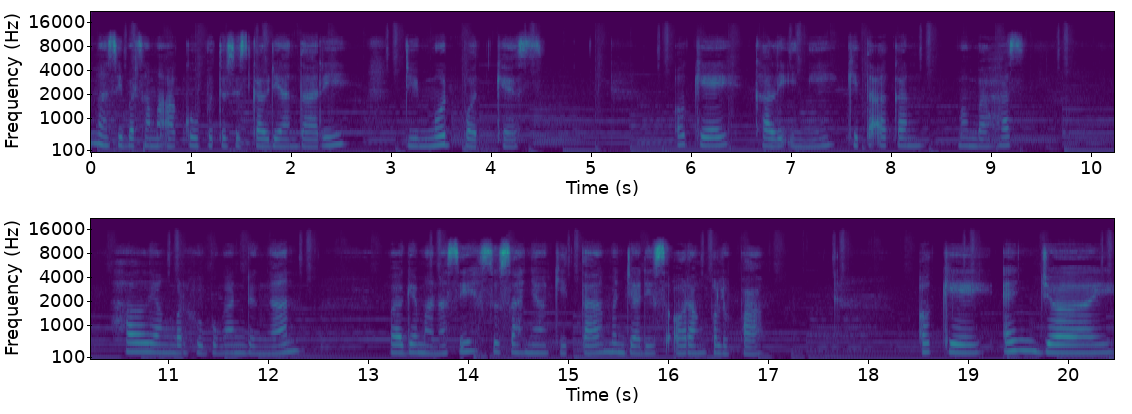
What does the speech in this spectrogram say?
Masih bersama aku Putus Siska Widiantari di Mood Podcast. Oke, kali ini kita akan membahas hal yang berhubungan dengan Bagaimana sih susahnya kita menjadi seorang pelupa? Oke, okay, enjoy.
